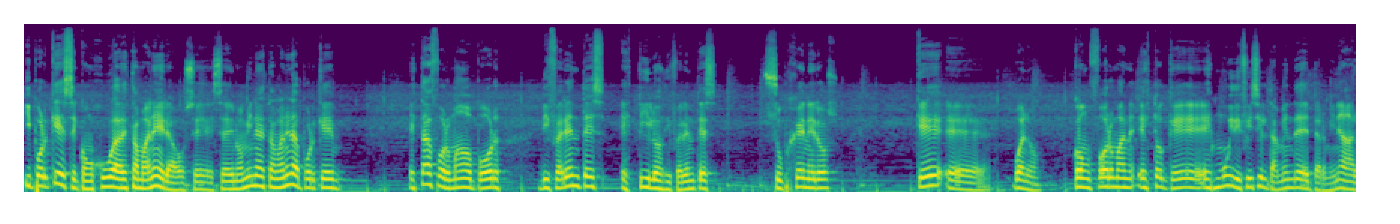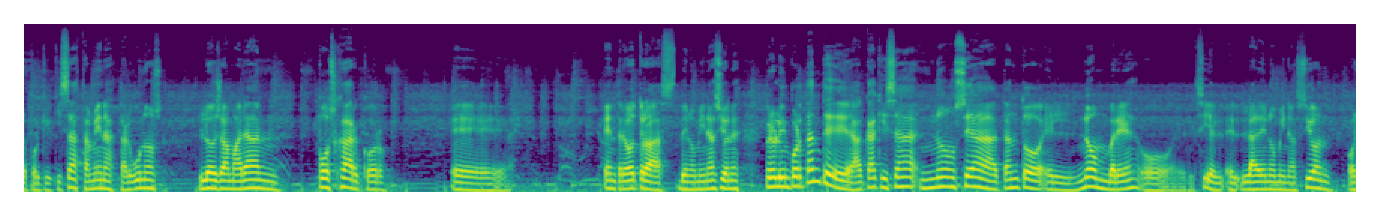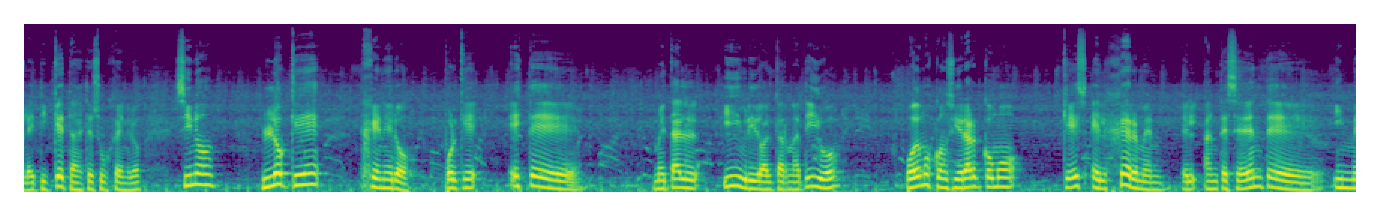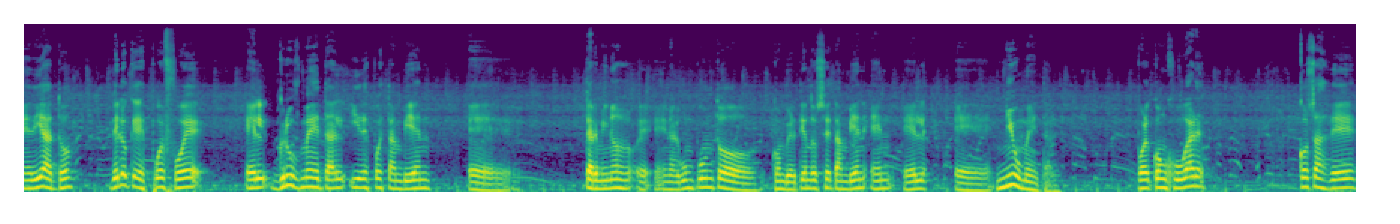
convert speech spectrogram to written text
¿Y por qué se conjuga de esta manera o se, denomina de esta manera? Porque está formado por diferentes estilos, diferentes subgéneros que, eh, bueno, conforman esto que es muy difícil también de determinar, porque quizás también hasta algunos lo llamarán post-hardcore, eh, entre otras denominaciones, pero lo importante acá quizá no sea tanto el nombre o la denominación o la etiqueta de este subgénero, sino lo que generó, porque este metal híbrido alternativo, podemos considerar como que es el germen, el antecedente inmediato de lo que después fue el groove metal y después también eh, terminó eh, en algún punto convirtiéndose también en el eh, new metal. Por conjugar cosas de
